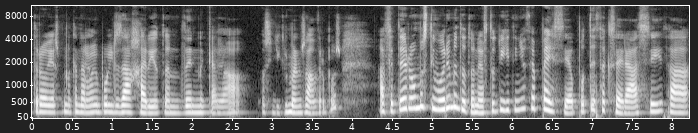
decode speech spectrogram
τρώει, ας πούμε, να καταναλώνει πολύ ζάχαρη όταν δεν είναι καλά ο συγκεκριμένος άνθρωπος. Αφετέρου όμως τιμωρεί μετά τον εαυτό του γιατί νιώθει απέσια. Οπότε θα ξεράσει, θα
